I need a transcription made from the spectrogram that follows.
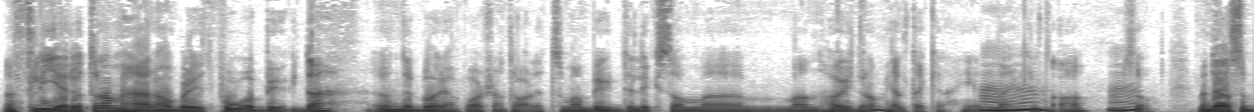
Men flera av de här har blivit påbyggda under början på 1800-talet. Så man byggde liksom, eh, man höjde dem helt enkelt. Helt Mm. enkelt. Ja, Mm. så. Men det är alltså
